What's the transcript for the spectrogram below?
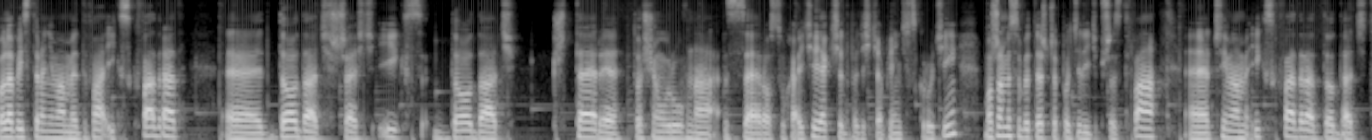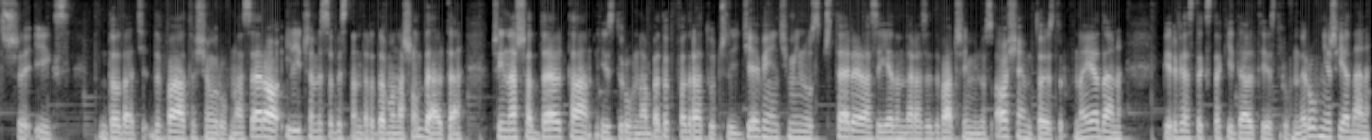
Po lewej stronie mamy 2x kwadrat, e, dodać 6x, dodać 4 to się równa 0. Słuchajcie, jak się 25 skróci? Możemy sobie to jeszcze podzielić przez 2, e, czyli mamy x kwadrat, dodać 3x, dodać 2 to się równa 0 i liczymy sobie standardowo naszą deltę, czyli nasza delta jest równa b do kwadratu, czyli 9 minus 4 razy 1 razy 2, czyli minus 8, to jest równe 1. Pierwiastek z takiej delty jest równy również 1,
